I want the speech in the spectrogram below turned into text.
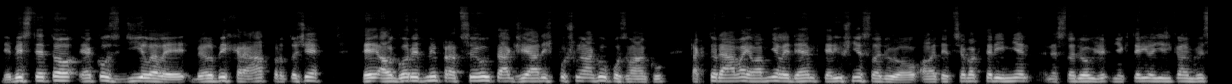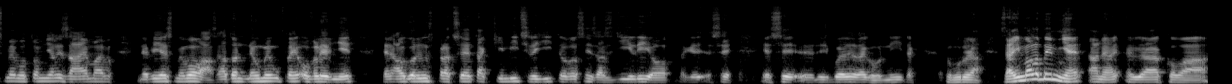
kdybyste to jako sdíleli, byl bych rád, protože ty algoritmy pracují tak, že já když pošlu nějakou pozvánku, tak to dávají hlavně lidem, kteří už mě sledují, ale ty třeba, který mě nesledují, že některý lidi říkají, my jsme o tom měli zájem, ale nevěděli jsme o vás. Já to neumím úplně ovlivnit, ten algoritmus pracuje tak, tím víc lidí to vlastně zazdílí, jo. tak jestli, jestli, když budete tak hodný, tak to budu rád. Zajímalo by mě, a ne Jaková,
